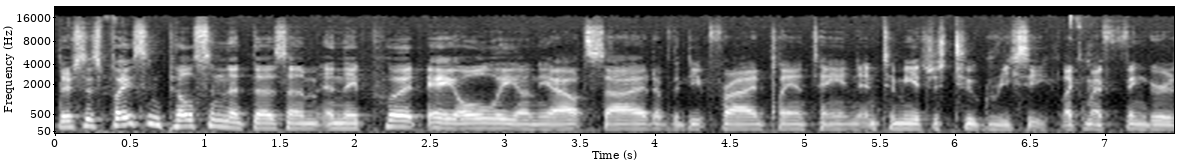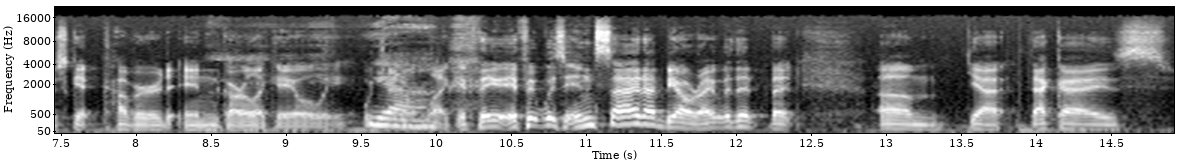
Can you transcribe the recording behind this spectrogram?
There's this place in Pilsen that does them, and they put aioli on the outside of the deep fried plantain, and to me, it's just too greasy. Like my fingers get covered in garlic aioli, which I don't like. If they if it was inside, I'd be all right with it, but um, yeah, that guy's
